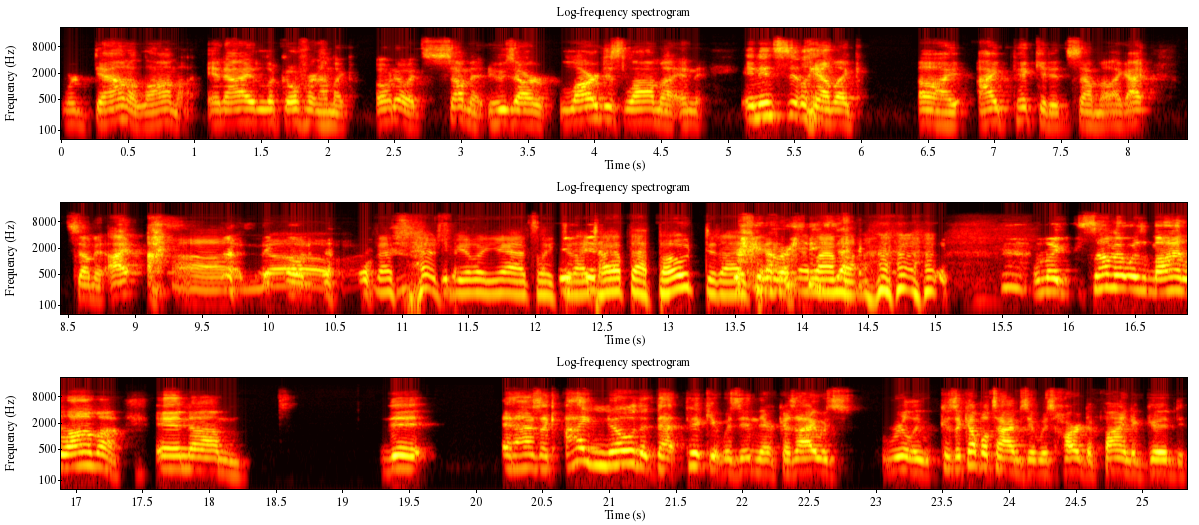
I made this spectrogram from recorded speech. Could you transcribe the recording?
we're down a llama. And I look over and I'm like, oh no, it's Summit, who's our largest llama. And and instantly I'm like, oh, I, I picketed Summit. Like I Summit. I, I uh, no. oh, no. That's that feeling. Yeah, it's like, did I tie up that boat? Did I? Yeah, right, exactly. I'm like, Summit was my llama, and um, the, and I was like, I know that that picket was in there because I was really because a couple times it was hard to find a good,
